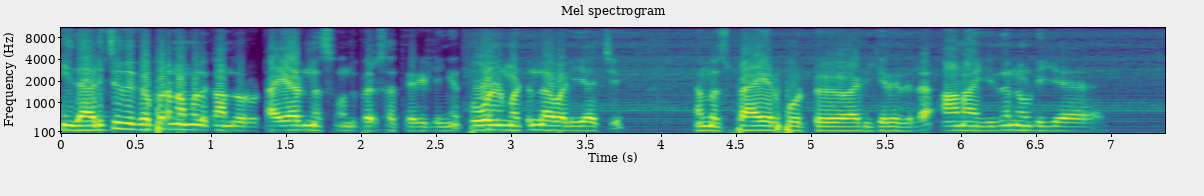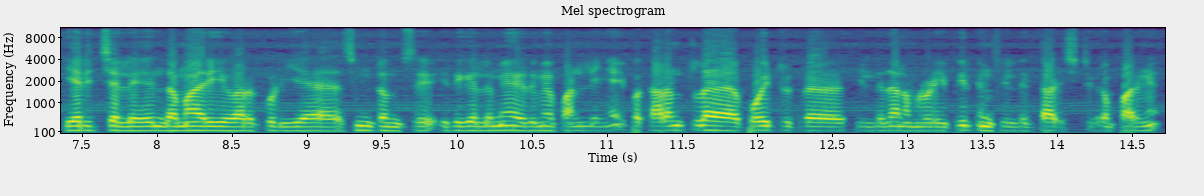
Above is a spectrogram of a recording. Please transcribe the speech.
இது அடித்ததுக்கப்புறம் நம்மளுக்கு அந்த ஒரு டயர்ட்னஸ் வந்து பெருசாக தெரியலைங்க. தோல் மட்டும்தான் வழியாச்சு நம்ம ஸ்ப்ரேயர் போட்டு அடிக்கிறதுல. ஆனால் இதனுடைய எரிச்சல் இந்த மாதிரி வரக்கூடிய சிம்டம்ஸு இதுகளுமே எதுவுமே பண்ணலிங்க. இப்போ கரண்ட்டில் போயிட்டுருக்கிற ஃபீல்டு தான் நம்மளுடைய பீர்க்கன் ஃபீல்டுக்கு தான் அடிச்சிட்டு இருக்கிறேன் பாருங்கள்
